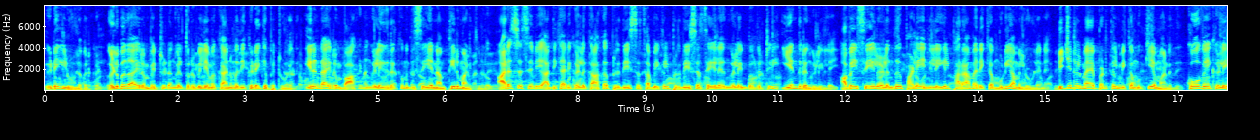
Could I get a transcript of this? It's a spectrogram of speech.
இடையில் உள்ளவர்கள். எழுபதாயிரம் வெற்றிடங்கள் தொடர்பில் எமக்கு அனுமதி கிடைக்கப் பெற்றுள்ளது இரண்டாயிரம் வாகனங்களை இறக்குமதி செய்ய நாம் தீர்மானித்துள்ளோம். அரசு சேவை அதிகாரிகளுக்காக பிரதேச சபைகள் பிரதேச செயலகங்கள் என்பவற்றில் இயந்திரங்கள் இல்லை. அவை செயலிழந்து பழைய நிலையில் பராமரிக்க முடியாமல் உள்ளன. டிஜிட்டல் மயப்படுத்தல் மிக முக்கியமானது. கோவைகளை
